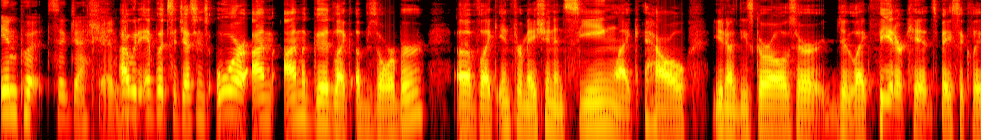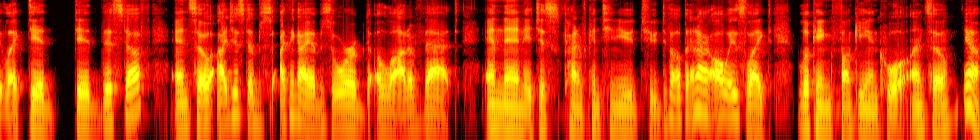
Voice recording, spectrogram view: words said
input suggestions. i would input suggestions or i'm i'm a good like absorber of like information and seeing like how you know these girls or j- like theater kids basically like did did this stuff. And so i just abs- i think i absorbed a lot of that and then it just kind of continued to develop and i always liked looking funky and cool. And so yeah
